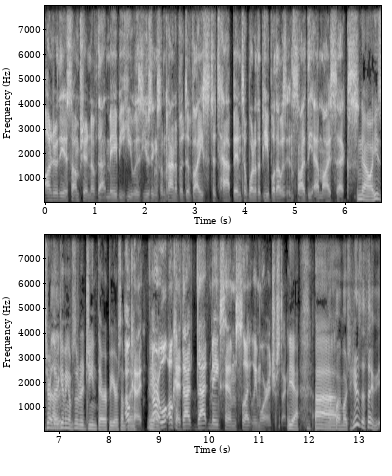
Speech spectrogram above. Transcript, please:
under the assumption of that maybe he was using some kind of a device to tap into one of the people that was inside the mi6 no, he's trying. They're giving him sort of gene therapy or something. okay Yeah. all right well okay that that makes him slightly more interesting yeah. uh, Not by much. Here's the thing.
